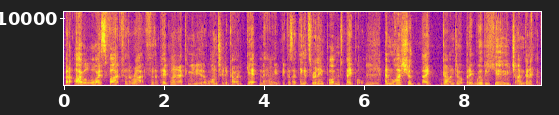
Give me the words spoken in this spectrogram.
but I will always fight for the right for the people in our community that want to to go and get married hmm. because I think it's really important to people. Hmm. And why should they go and do it? But it will be huge. I'm going to have.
